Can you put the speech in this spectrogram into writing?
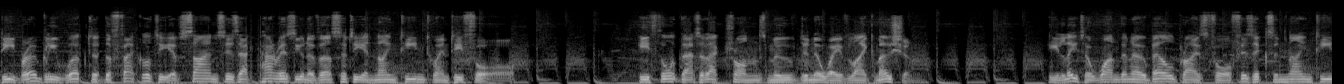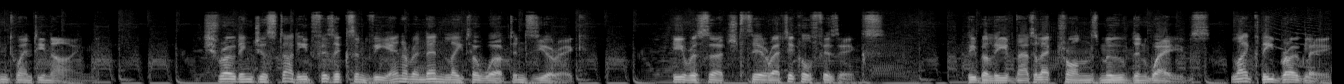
de Broglie worked at the Faculty of Sciences at Paris University in 1924. He thought that electrons moved in a wave-like motion. He later won the Nobel Prize for Physics in 1929. Schrödinger studied physics in Vienna and then later worked in Zurich. He researched theoretical physics. He believed that electrons moved in waves, like de Broglie.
